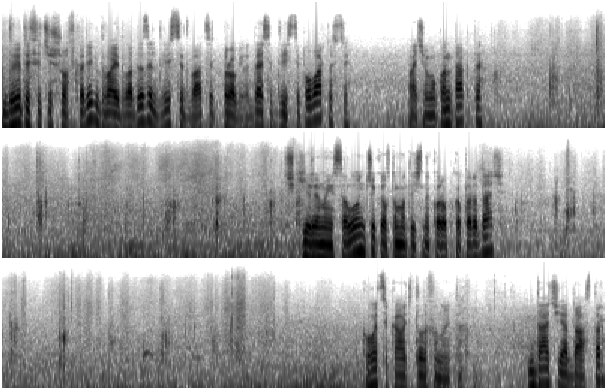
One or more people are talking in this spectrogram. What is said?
2006 рік, 2,2 дизель, 220 пробігу, 10200 по вартості. Бачимо контакти. Шкіряний салончик, автоматична коробка передач. Кого цікавить, телефонуйте. Dacia Duster.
